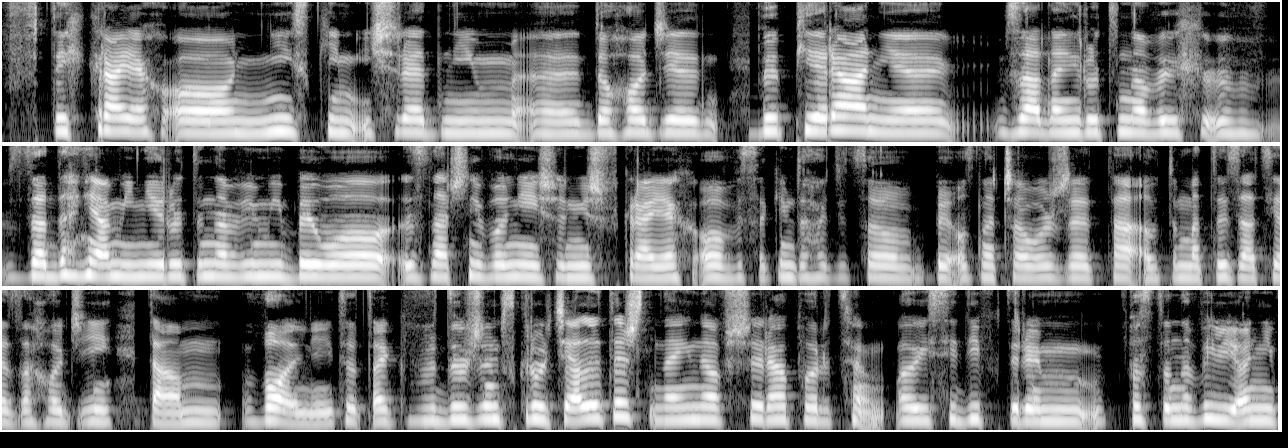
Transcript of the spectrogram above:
w tych krajach o niskim i średnim e, dochodzie wypieranie zadań rutynowych zadaniami nierutynowymi było znacznie wolniejsze niż w krajach o wysokim dochodzie, co by oznaczało, że ta automatyzacja zachodzi tam wolniej. To tak w dużym skrócie, ale też najnowszy raport OECD, w którym postanowili oni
